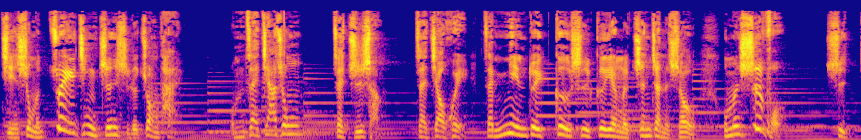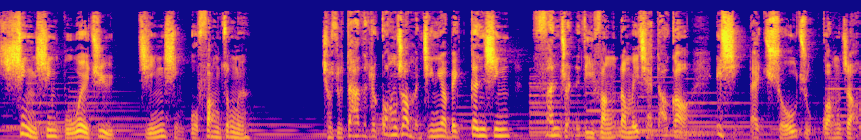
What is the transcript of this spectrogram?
检视我们最近真实的状态。我们在家中、在职场、在教会，在面对各式各样的征战的时候，我们是否是信心不畏惧、警醒不放纵呢？求主大大的光照我们今天要被更新翻转的地方，让我们一起来祷告，一起来求主光照。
